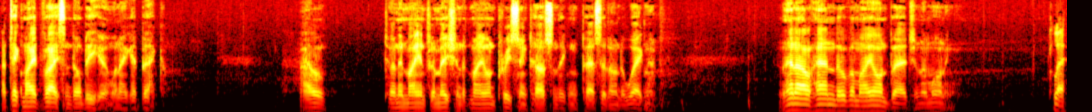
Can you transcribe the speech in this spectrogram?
Now take my advice and don't be here when I get back. I'll turn in my information at my own precinct house and they can pass it on to Wagner. Then I'll hand over my own badge in the morning. Cliff.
